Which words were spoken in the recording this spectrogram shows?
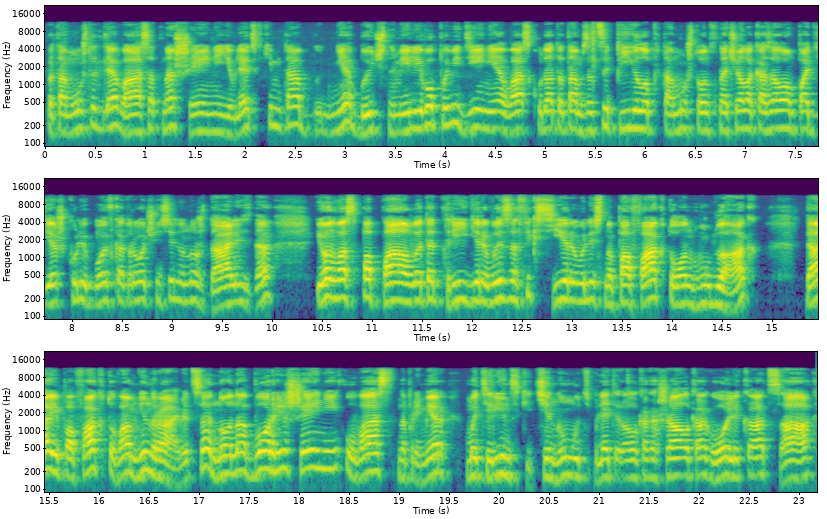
потому что для вас отношения являются какими-то необычными, или его поведение вас куда-то там зацепило, потому что он сначала оказал вам поддержку, любовь, в которой очень сильно нуждались, да, и он вас попал в этот триггер, вы зафиксировались, но по факту он мудак, да, и по факту вам не нравится, но набор решений у вас, например, материнский, тянуть, блядь, алкоша, алкоголика, отца,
